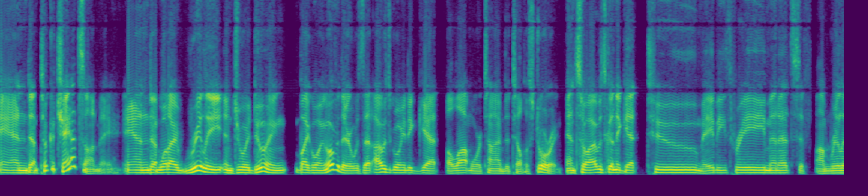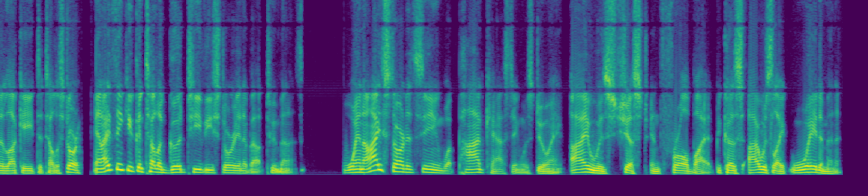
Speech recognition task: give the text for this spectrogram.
and uh, took a chance on me. And uh, what I really enjoyed doing by going over there was that I was going to get a lot more time to tell the story. And so I was going to get two, maybe three minutes if I'm really lucky to tell a story. And I think you can tell a good TV story in about two minutes when I started seeing what podcasting was doing, I was just enthralled by it because I was like, wait a minute,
